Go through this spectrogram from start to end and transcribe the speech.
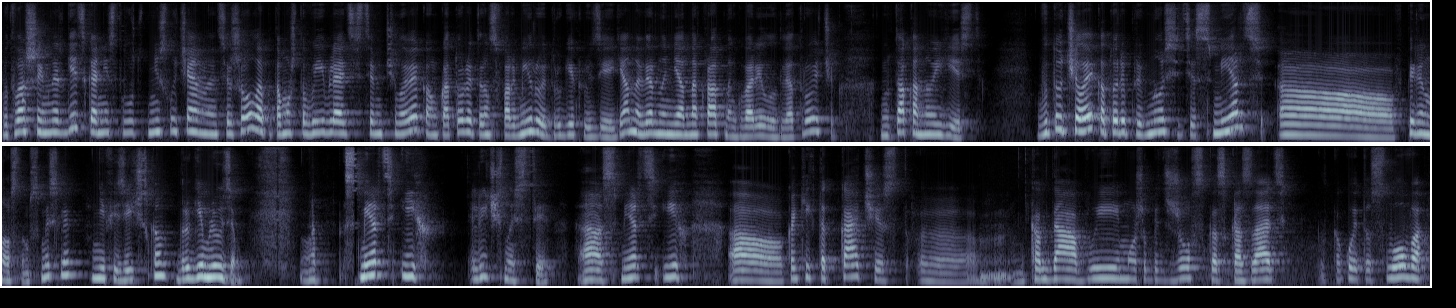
вот ваша энергетика не случайно тяжелая, потому что вы являетесь тем человеком, который трансформирует других людей. Я, наверное, неоднократно говорила для троечек, но так оно и есть. Вы тот человек, который привносите смерть э, в переносном смысле, не физическом, другим людям. Смерть их личности, э, смерть их э, каких-то качеств, э, когда вы, может быть, жестко сказать какое-то слово,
